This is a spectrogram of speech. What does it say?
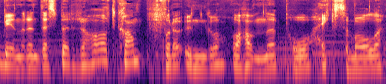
begynner en desperat kamp for å unngå å havne på heksebålet.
